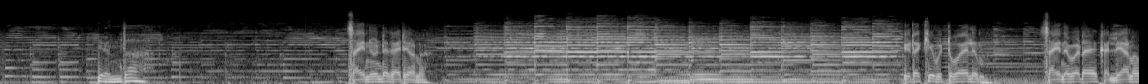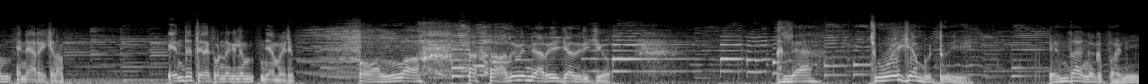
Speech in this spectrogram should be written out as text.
എന്താ? സൈനുവിന്റെ കാര്യമാണ്. ഇടയ്ക്ക് വിട്ടുപോയാലും സൈനവയുടെ കല്യാണം എന്നെ അറിയിക്കണം. എന്ത് തിരക്കുണ്ടെങ്കിലും ഞാൻ വരും. ഓ, അല്ല അത് പിന്നെ അറിയിക്കാതിരിക്കോ അല്ല ചോദിക്കാൻ വിട്ടുപോയി. എന്താ അങ്ങക്ക് പണി?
